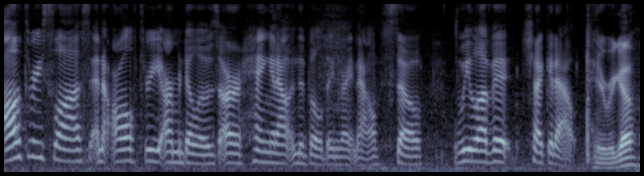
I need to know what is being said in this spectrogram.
all three sloths and all three armadillos are hanging out in the building right now. So we love it. Check it out. Here we go.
